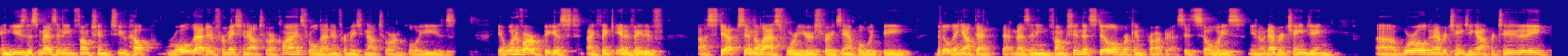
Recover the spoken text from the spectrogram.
and use this mezzanine function to help roll that information out to our clients, roll that information out to our employees. Yeah, one of our biggest, I think, innovative uh, steps in the last four years, for example, would be building out that that mezzanine function. That's still a work in progress. It's always, you know, an ever changing uh, world and ever changing opportunity.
